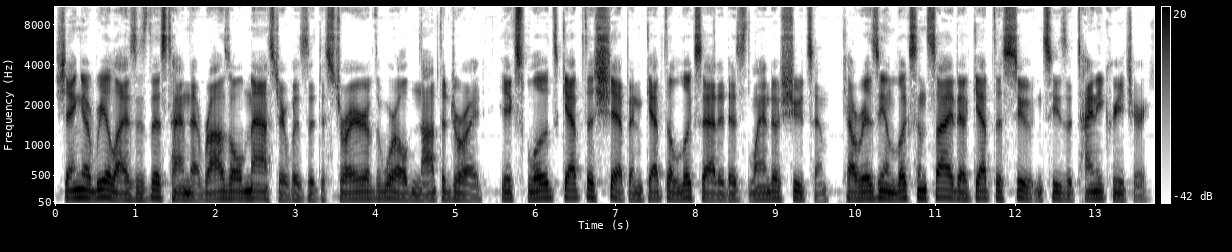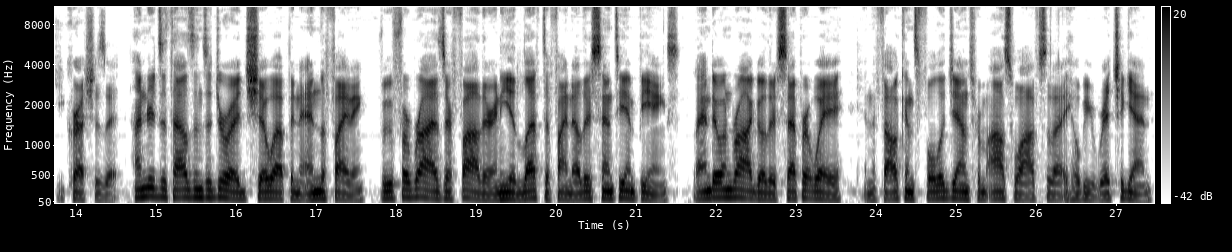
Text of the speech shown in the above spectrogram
Shanga realizes this time that Raa's old master was the destroyer of the world, not the droid. He explodes Gepta's ship, and Gepta looks at it as Lando shoots him. Calrissian looks inside of Gepta's suit and sees a tiny creature. He crushes it. Hundreds of thousands of droids show up and end the fighting. Vuffi Raa is their father, and he had left to find other sentient beings. Lando and Ra go their separate way, and the Falcon's full of gems from Oswaft so that he'll be rich again.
